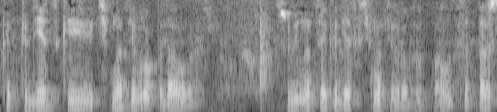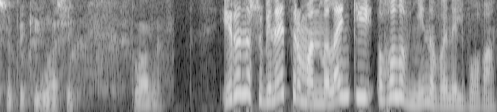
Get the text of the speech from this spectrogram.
кадетський чемпіонат Європи, да, Олег? Що він на цей кадетський чемпіонат Європи попав. Оце перші такі наші плани. Ірина Шубінець, Роман Миленький. Головні новини Львова.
